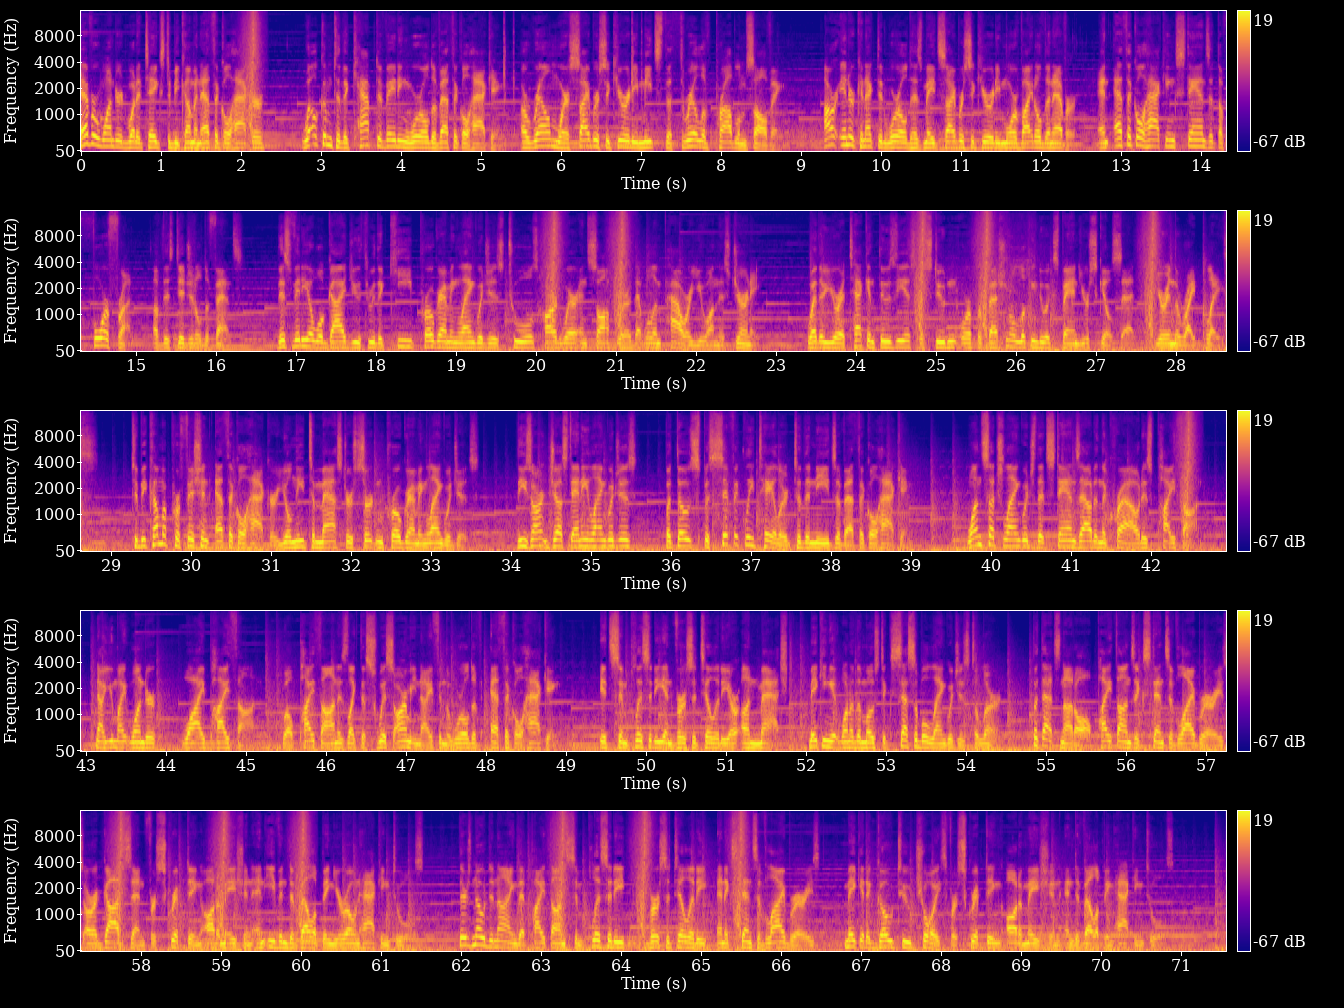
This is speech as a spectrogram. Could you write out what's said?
Ever wondered what it takes to become an ethical hacker? Welcome to the captivating world of ethical hacking, a realm where cybersecurity meets the thrill of problem solving. Our interconnected world has made cybersecurity more vital than ever, and ethical hacking stands at the forefront of this digital defense. This video will guide you through the key programming languages, tools, hardware, and software that will empower you on this journey. Whether you're a tech enthusiast, a student, or a professional looking to expand your skill set, you're in the right place. To become a proficient ethical hacker, you'll need to master certain programming languages. These aren't just any languages, but those specifically tailored to the needs of ethical hacking. One such language that stands out in the crowd is Python. Now you might wonder, why Python? Well, Python is like the Swiss army knife in the world of ethical hacking. Its simplicity and versatility are unmatched, making it one of the most accessible languages to learn. But that's not all. Python's extensive libraries are a godsend for scripting, automation, and even developing your own hacking tools. There's no denying that Python's simplicity, versatility, and extensive libraries make it a go-to choice for scripting, automation, and developing hacking tools.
